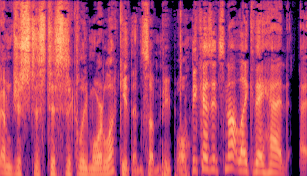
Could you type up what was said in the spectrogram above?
I'm just statistically more lucky than some people. because it's not like they had uh,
